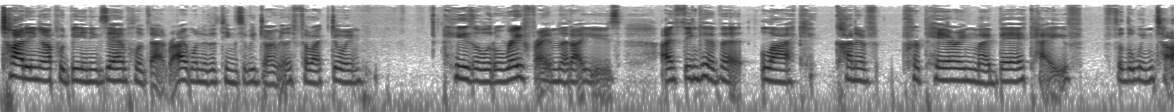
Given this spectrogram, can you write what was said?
tidying up would be an example of that, right? One of the things that we don't really feel like doing. Here's a little reframe that I use. I think of it like kind of preparing my bear cave for the winter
